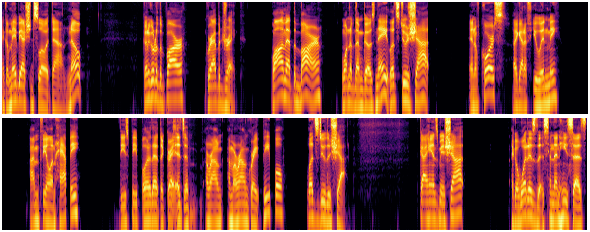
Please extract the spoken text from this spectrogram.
I go, maybe I should slow it down. Nope. Gonna go to the bar, grab a drink. While I'm at the bar, one of them goes, Nate, let's do a shot. And of course, I got a few in me. I'm feeling happy. These people are there. They're great. It's a, around. I'm around great people. Let's do the shot. Guy hands me a shot. I go, what is this? And then he says,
